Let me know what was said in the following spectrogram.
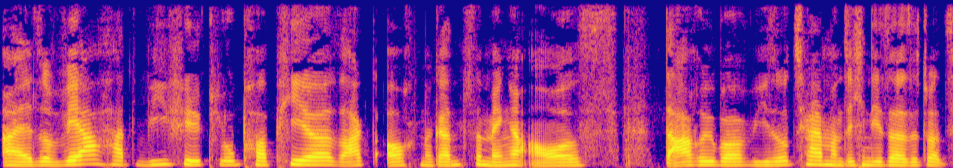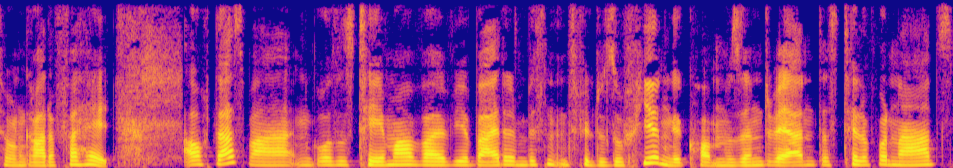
Also wer hat wie viel Klopapier, sagt auch eine ganze Menge aus darüber, wie sozial man sich in dieser Situation gerade verhält. Auch das war ein großes Thema, weil wir beide ein bisschen ins Philosophieren gekommen sind während des Telefonats.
